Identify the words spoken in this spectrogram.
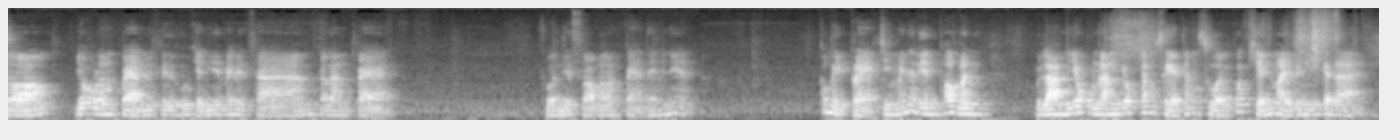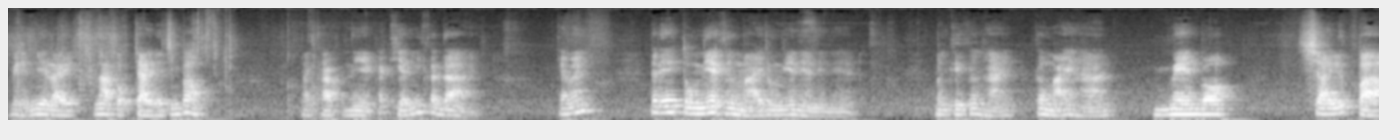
สองยกกำลังแปดมันคือครูเขียนนี่ไม่เป็นสามกำลังแปดส่วนนี้สองกำลังแปดได้ไหมเนี่ย ก็ไม่แปลกจริงไหมนักเรียนเพราะมัน เวลามียกกำลังยกทั้งเศษทั้งส่วนก็เขียนใหม่เป็นนี้ก็ได้ ไม่เห็นมีอะไรน่าตกใจเลยจริงเปล่านะครับนี่ก็เขียนนี้ก็ได้ใช่ไหมแต่เดี๋ยวตรงเนี้ยเครื่องหมายตรงเนี้ยเนี่ยเนี่ยมันคือเครื่องหมายเครื่องหมายหารเมนบอใช่หรือเปล่า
